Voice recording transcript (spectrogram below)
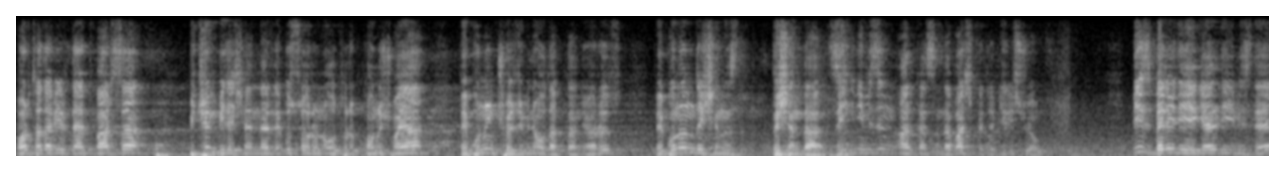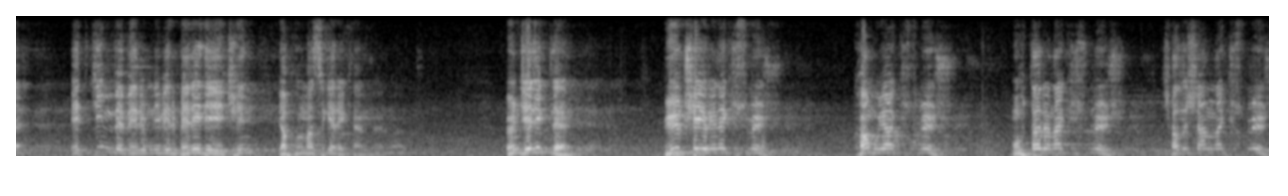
ortada bir dert varsa bütün bileşenlerle bu sorunu oturup konuşmaya ve bunun çözümüne odaklanıyoruz. Ve bunun dışınız, dışında zihnimizin arkasında başkaca bir iş yok. Biz belediyeye geldiğimizde etkin ve verimli bir belediye için yapılması gerekenler vardı. Öncelikle büyük şehrine küsmüş, kamuya küsmüş, muhtarına küsmüş, çalışanına küsmüş,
